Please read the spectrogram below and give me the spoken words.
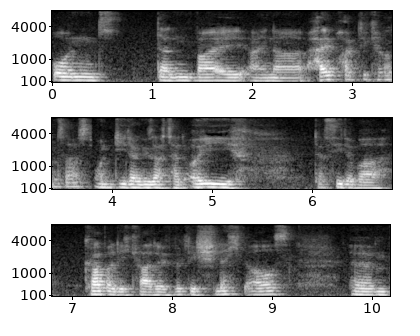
und dann bei einer Heilpraktikerin saß und die dann gesagt hat, oi, das sieht aber körperlich gerade wirklich schlecht aus. Ähm,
